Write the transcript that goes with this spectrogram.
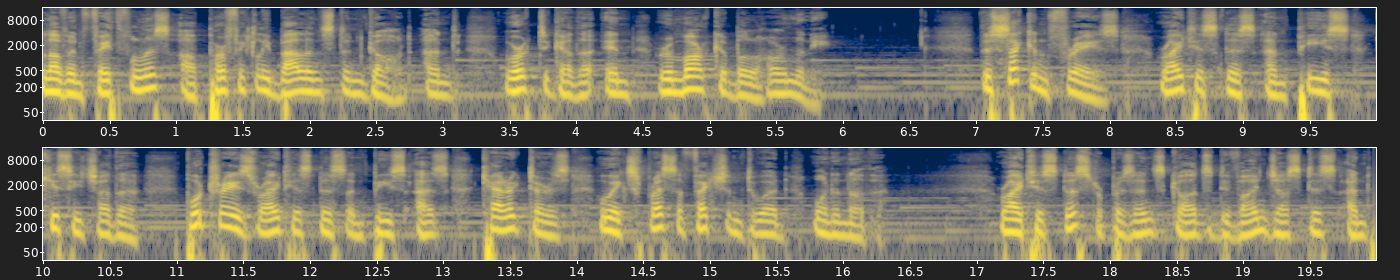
Love and faithfulness are perfectly balanced in God and work together in remarkable harmony. The second phrase, righteousness and peace kiss each other, portrays righteousness and peace as characters who express affection toward one another. Righteousness represents God's divine justice and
